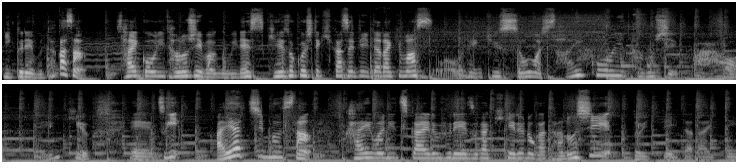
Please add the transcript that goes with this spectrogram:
ニックネームタカさん。最高に楽しい番組です。継続して聞かせていただきます。Wow, thank you so much. 最高に楽しい。Wow, thank you. えー、次、あやちむさん。会話に使えるフレーズが聞けるのが楽しいと言っていただいてい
